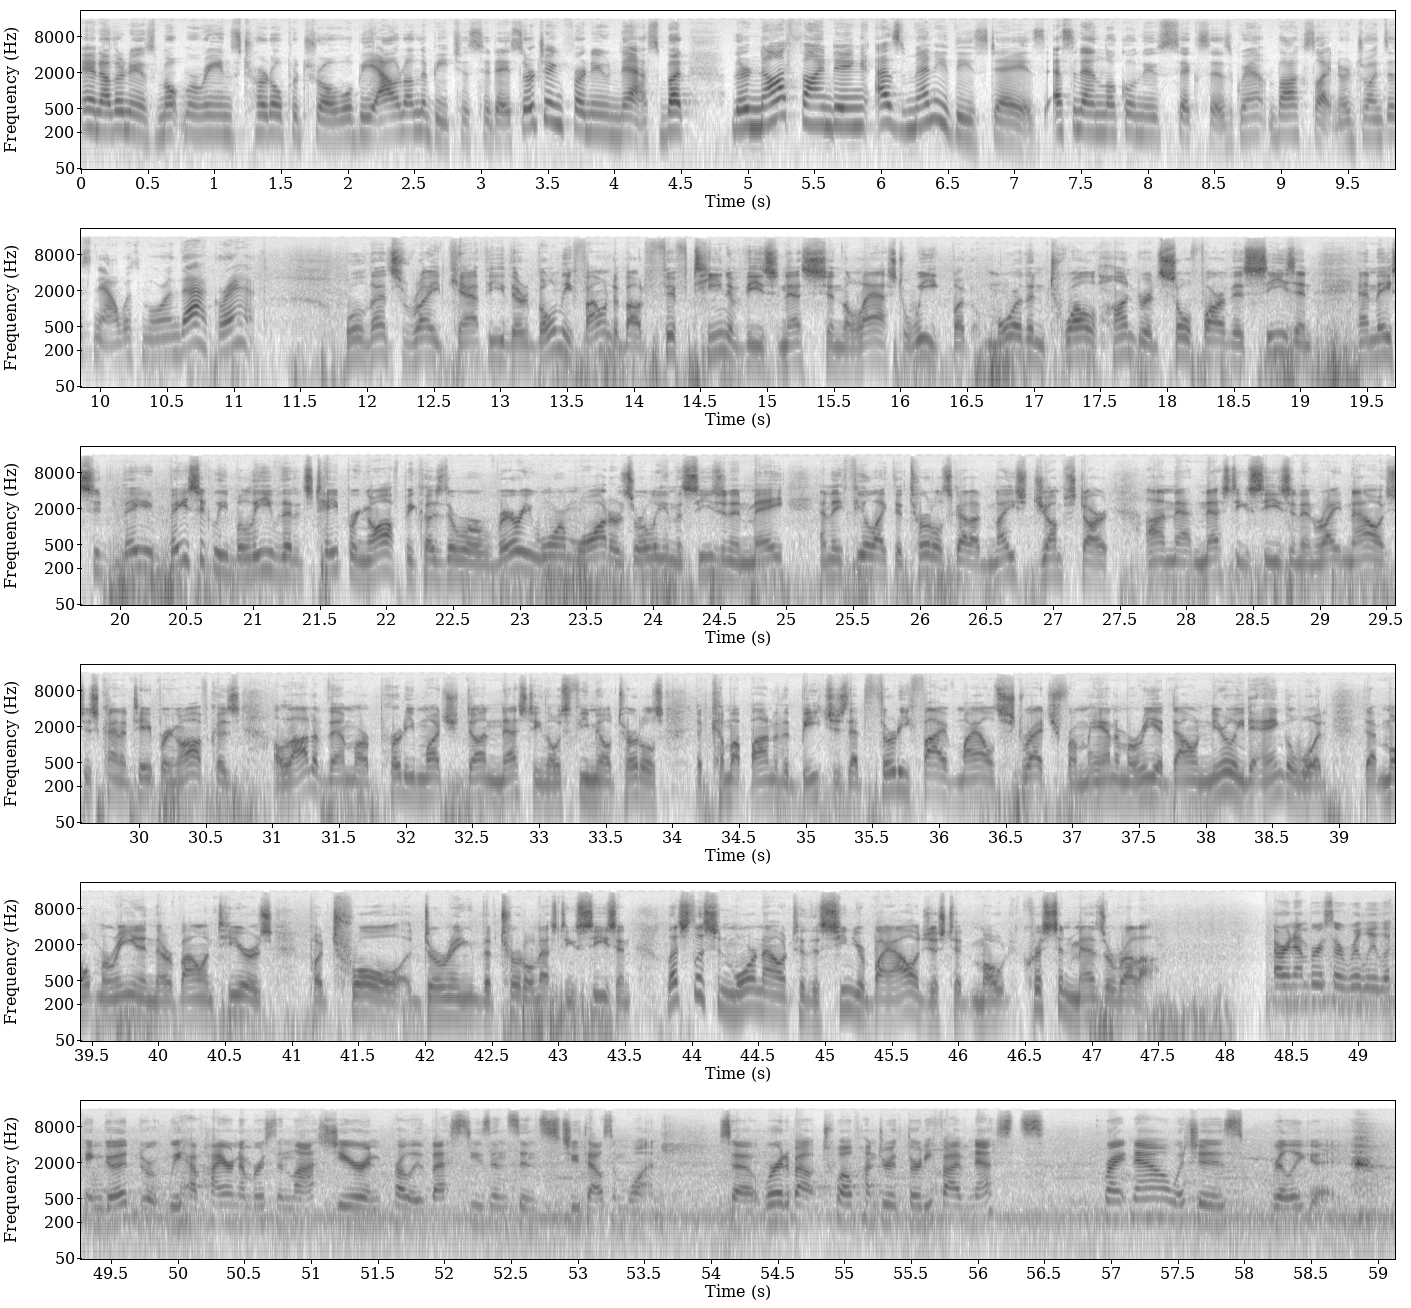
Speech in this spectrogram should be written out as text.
In other news, Mote Marine's Turtle Patrol will be out on the beaches today searching for new nests, but they're not finding as many these days. SNN Local News 6's Grant Boxleitner joins us now with more on that. Grant. Well, that's right, Kathy. They've only found about 15 of these nests in the last week, but more than 1,200 so far this season. And they they basically believe that it's tapering off because there were very warm waters early in the season in May, and they feel like the turtles got a nice jump start on that nesting season. And right now, it's just kind of tapering off because a lot of them are pretty much done nesting. Those female turtles that come up onto the beaches, that 35-mile stretch from Anna Maria down nearly to Englewood, that Mote Marine and their volunteers patrol during the turtle nesting season. Let's listen more now to the senior biologist at Mote, Kristen Mazzarella. Our numbers are really looking good. We have higher numbers than last year and probably the best season since 2001. So we're at about 1,235 nests right now, which is really good.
